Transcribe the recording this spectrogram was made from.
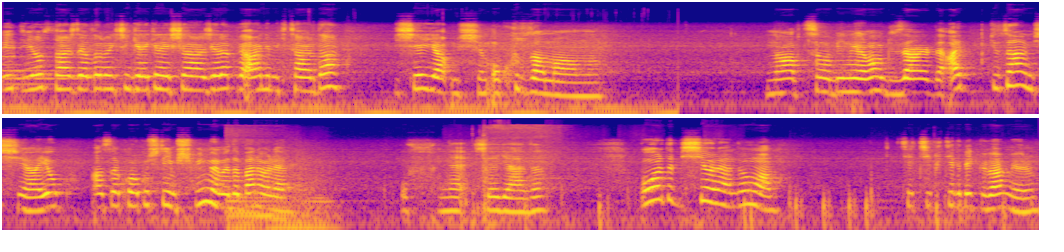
Ne diyor? Stajda alabilmek için gereken eşya harcayarak ve aynı miktarda bir şey yapmışım. Okul zamanı. Ne yaptığımı bilmiyorum ama güzeldi. Ay güzelmiş ya. Yok. Aslında korkunç değilmiş. Bilmiyorum ya da ben öyle. Of yine şey geldi. Bu arada bir şey öğrendim ama ChatGPT'ye de pek güvenmiyorum.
